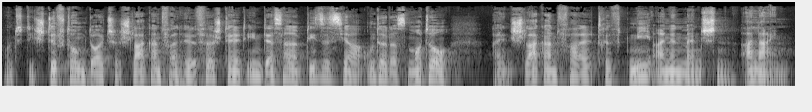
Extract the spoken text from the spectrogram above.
und die Stiftung Deutsche Schlaganfallhilfe stellt ihn deshalb dieses Jahr unter das Motto Ein Schlaganfall trifft nie einen Menschen allein.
